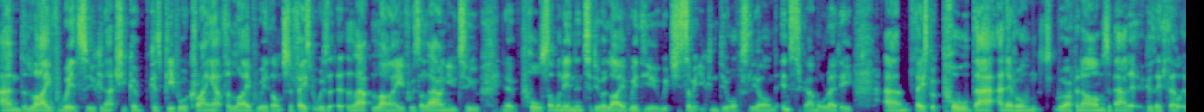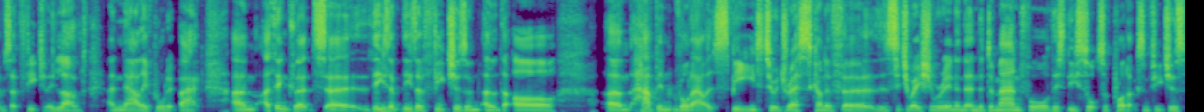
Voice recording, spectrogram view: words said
and live with, so you can actually go because people were crying out for live with on. So Facebook was uh, live was allowing you to you know pull someone in and to do a live with you, which is something you can do obviously on Instagram already. Um, Facebook pulled that, and everyone were up in arms about it because they felt it was a feature they loved, and now they've brought it back. Um, I think that uh, these are these are features and, uh, that are um, have been rolled out at speed to address kind of uh, the situation we're in and, and, the demand for this, these sorts of products and features.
